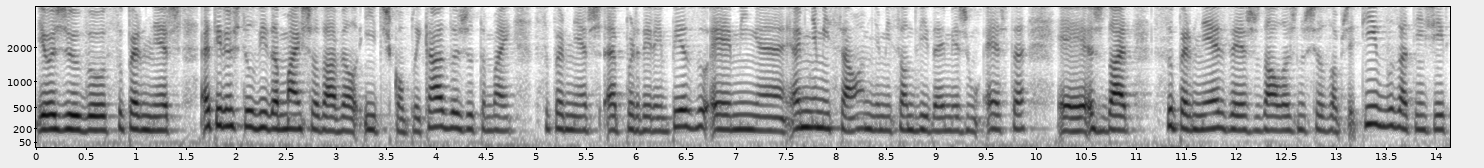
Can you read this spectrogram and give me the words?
Eu ajudo super mulheres a terem um estilo de vida mais saudável e descomplicado. Ajudo também super mulheres a perderem peso. É a minha, a minha missão, a minha missão de vida é mesmo esta: é ajudar super mulheres, é ajudá-las nos seus objetivos, a atingir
